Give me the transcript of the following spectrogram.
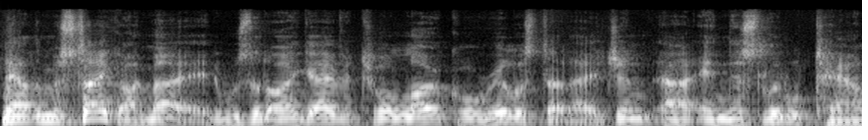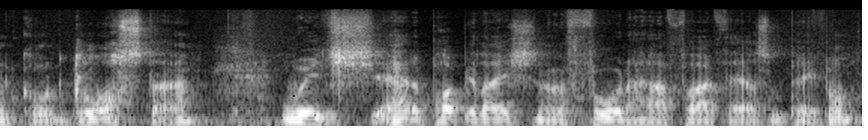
now the mistake I made was that I gave it to a local real estate agent uh, in this little town called Gloucester, which had a population of four and a half, five thousand people,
